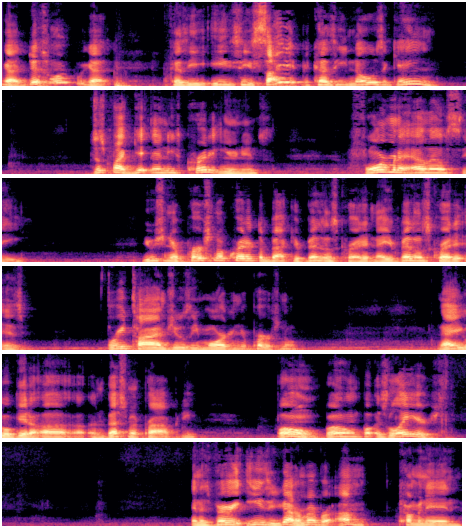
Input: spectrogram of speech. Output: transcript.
got this one. We got because he he's he's cited because he knows the game. Just by getting in these credit unions, forming an LLC, using your personal credit to back your business credit. Now, your business credit is three times usually more than your personal. Now you go get a, a investment property. Boom, boom, boom. It's layers. And it's very easy. You got to remember, I'm coming in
